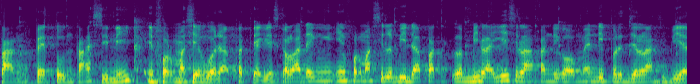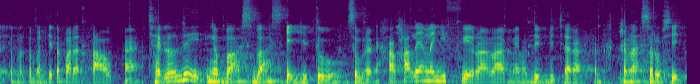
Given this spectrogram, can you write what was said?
tanpa tuntas ini informasi yang gue dapat ya guys. Kalau ada yang informasi lebih dapat lebih lagi silahkan di komen diperjelas biar teman-teman teman kita pada tahu. Nah, channel ini ngebahas-bahas kayak gitu sebenarnya. Hal-hal yang lagi viral rame dibicarakan. Karena seru sih.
